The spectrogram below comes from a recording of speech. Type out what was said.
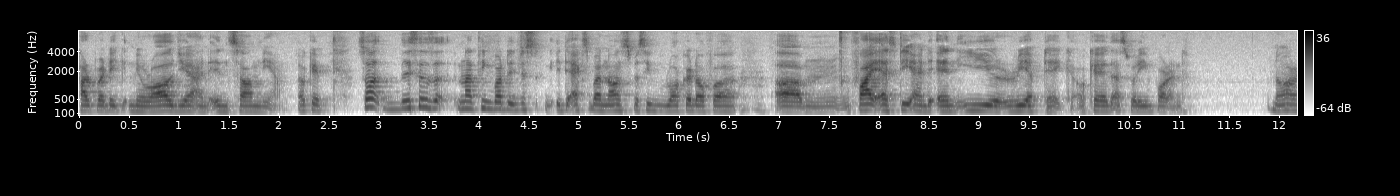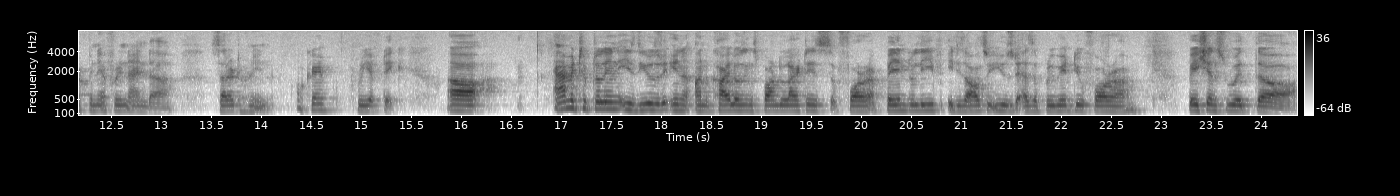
herpetic neuralgia and insomnia. Okay so this is nothing but it just it acts by non-specific blockade of a um, 5-HT and ne reuptake. Okay that's very important. Norepinephrine and uh, serotonin okay reuptake uh, amitriptyline is used in ankylosing spondylitis for pain relief. It is also used as a preventive for uh, patients with uh,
